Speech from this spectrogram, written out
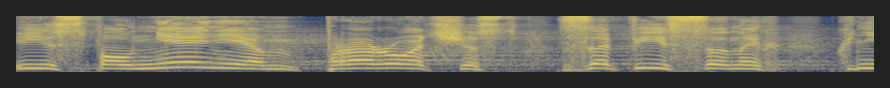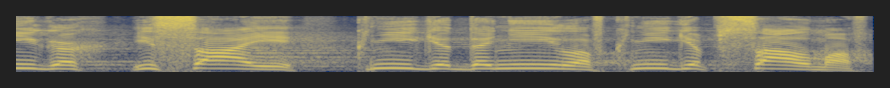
и исполнением пророчеств записанных в книгах Исаии, книге Даниила, в книге Псалмов,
